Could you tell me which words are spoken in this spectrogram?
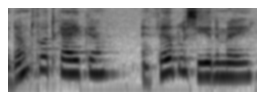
Bedankt voor het kijken en veel plezier ermee.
